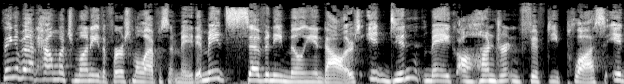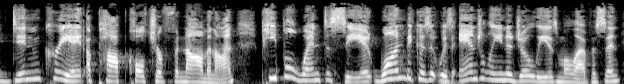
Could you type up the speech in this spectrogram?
think about how much money the first Maleficent made. It made $70 million. It didn't make 150 plus. It didn't create a pop culture phenomenon. People went to see it. One, because it was Angelina Jolie as Maleficent,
